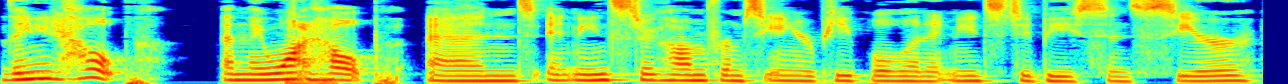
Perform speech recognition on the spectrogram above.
they need help and they want Mhm. help and it needs to come from senior people and it needs to be sincere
